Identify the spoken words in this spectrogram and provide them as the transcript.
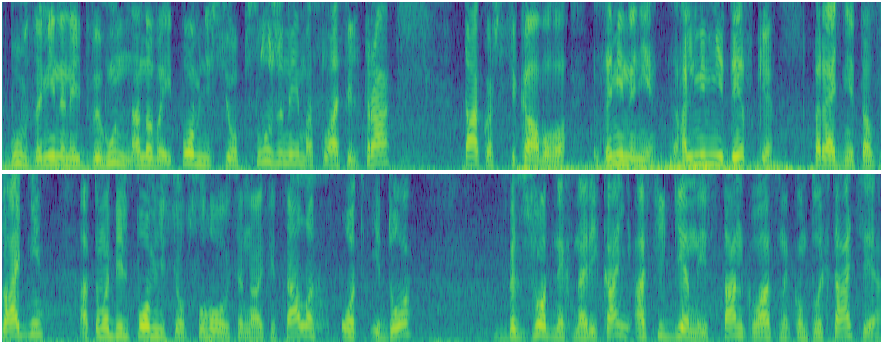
був замінений двигун на новий, повністю обслужений, масла фільтра. Також цікавого замінені гальмівні диски передні та задні. Автомобіль повністю обслуговувався на офіціалах від і до. Без жодних нарікань, офігенний стан, класна комплектація.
